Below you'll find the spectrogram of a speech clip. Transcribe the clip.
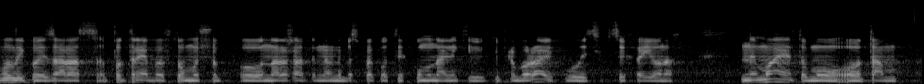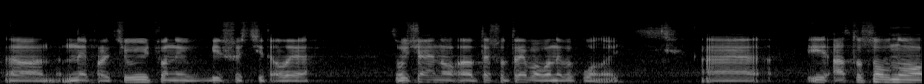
великої зараз потреби в тому, щоб наражати на небезпеку тих комунальників, які прибирають вулиці в цих районах, немає. Тому там е, не працюють вони в більшості, але звичайно, е, те, що треба, вони виконують. Е, а стосовно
